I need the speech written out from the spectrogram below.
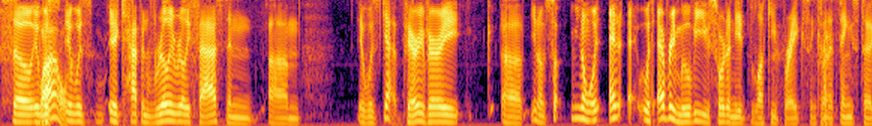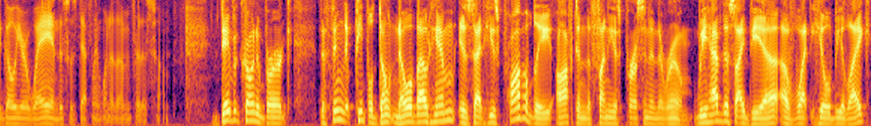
So it wow. was it was it happened really really fast, and um, it was yeah very very uh, you know so, you know with every movie you sort of need lucky breaks and kind right. of things to go your way, and this was definitely one of them for this film. David Cronenberg the thing that people don't know about him is that he's probably often the funniest person in the room. We have this idea of what he'll be like,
